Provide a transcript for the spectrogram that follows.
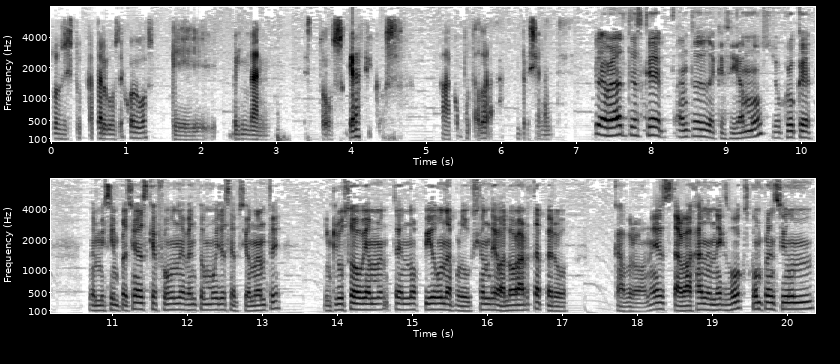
todos estos catálogos de juegos que brindan estos gráficos a computadora impresionantes. La verdad es que antes de que sigamos, yo creo que de mis impresiones es que fue un evento muy decepcionante. Incluso obviamente no pido una producción de valor alta, pero cabrones, trabajan en Xbox, cómprense un,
